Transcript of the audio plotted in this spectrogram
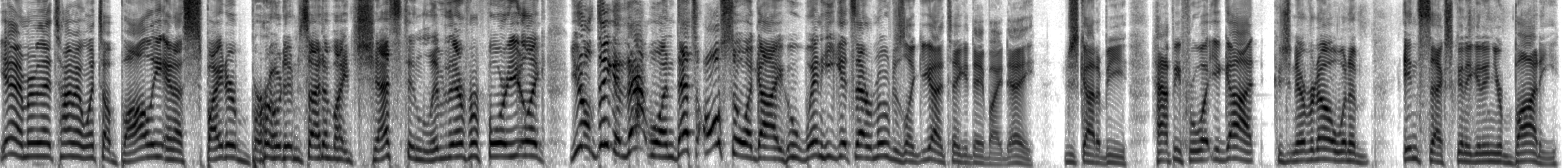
yeah, I remember that time I went to Bali and a spider burrowed inside of my chest and lived there for four years. Like, you don't think of that one. That's also a guy who, when he gets that removed, is like, you got to take it day by day. You just got to be happy for what you got because you never know when an insect's going to get in your body.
